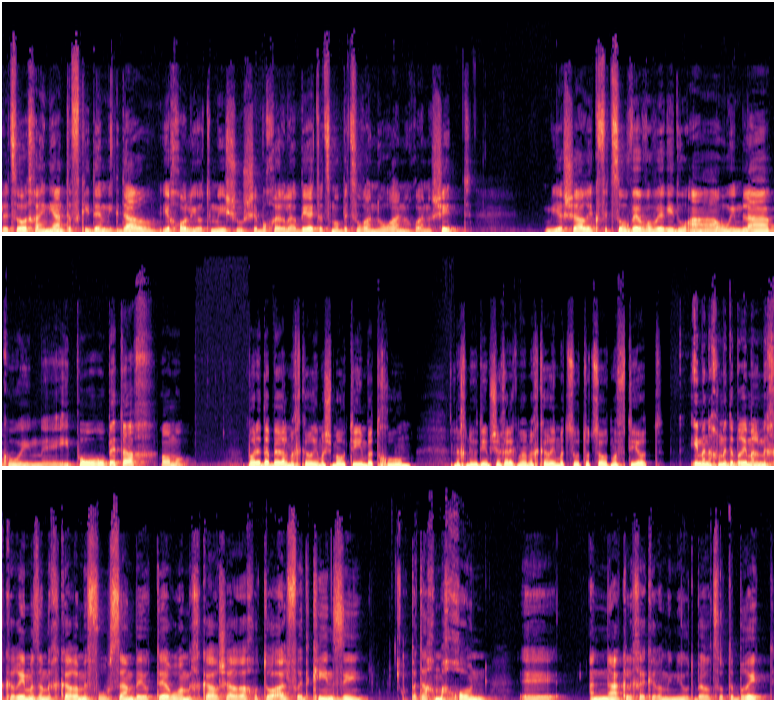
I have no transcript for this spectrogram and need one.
לצורך העניין, תפקידי מגדר, יכול להיות מישהו שבוחר להביע את עצמו בצורה נורא נורא נשית, ישר יקפצו ויבואו ויגידו, אה, הוא עם לק, הוא עם אה, איפור, הוא בטח הומו. בואו נדבר על מחקרים משמעותיים בתחום. אנחנו יודעים שחלק מהמחקרים מצאו תוצאות מפתיעות. אם אנחנו מדברים על מחקרים, אז המחקר המפורסם ביותר הוא המחקר שערך אותו אלפרד קינזי. הוא פתח מכון אה, ענק לחקר המיניות בארצות הברית.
